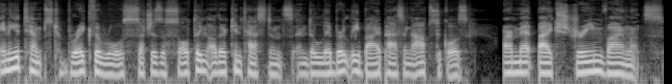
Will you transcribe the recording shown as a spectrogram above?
Any attempts to break the rules, such as assaulting other contestants and deliberately bypassing obstacles, are met by extreme violence.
